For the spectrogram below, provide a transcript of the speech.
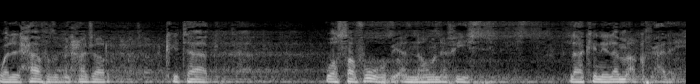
وللحافظ بن حجر. كتاب وصفوه بأنه نفيس لكني لم أقف عليه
